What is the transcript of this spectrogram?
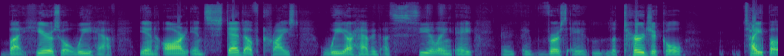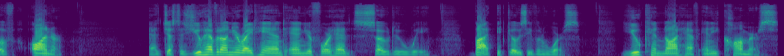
but here's what we have. In our instead of Christ, we are having a sealing, a, a, a verse, a liturgical type of honor. Just as you have it on your right hand and your forehead, so do we. But it goes even worse. You cannot have any commerce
